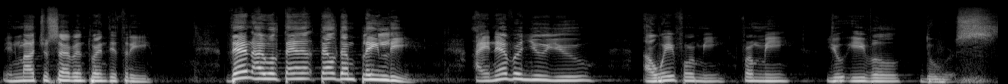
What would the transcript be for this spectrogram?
in Matthew 7:23, "Then I will tell, tell them plainly, I never knew you. Away from me, from me, you evil doers.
